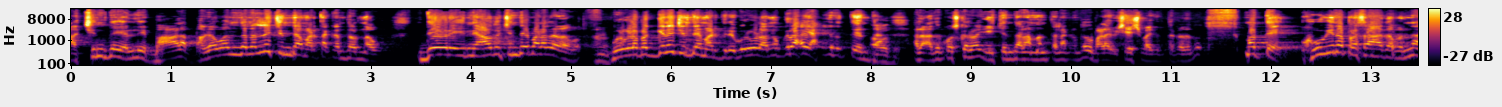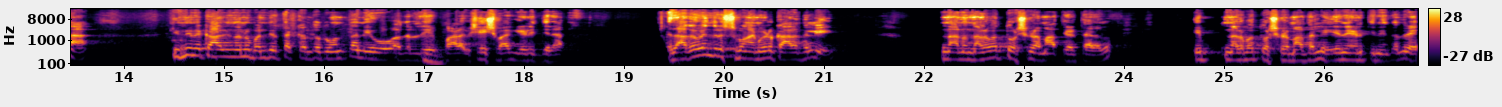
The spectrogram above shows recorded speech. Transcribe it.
ಆ ಚಿಂತೆಯಲ್ಲಿ ಬಹಳ ಭಗವಂತನಲ್ಲೇ ಚಿಂತೆ ಮಾಡ್ತಕ್ಕಂಥವ್ರು ನಾವು. ದೇವರೇ ಇನ್ಯಾವುದು ಚಿಂತೆ ಮಾಡಲ್ಲ ನಾವು? ಗುರುಗಳ ಬಗ್ಗೆನೇ ಚಿಂತೆ ಮಾಡ್ತೀವಿ ಗುರುಗಳ ಅನುಗ್ರಹ ಹೇಗಿರುತ್ತೆ ಅಂತ. ಅಲ್ಲ ಅದಕ್ಕೋಸ್ಕರವಾಗಿ ಈ ಚಿಂತನಾ ಮಂಥನಕ್ಕಂಥದ್ದು ಬಹಳ ವಿಶೇಷವಾಗಿರ್ತಕ್ಕಂಥದ್ದು. ಮತ್ತೆ ಹೂವಿನ ಪ್ರಸಾದವನ್ನ ಹಿಂದಿನ ಕಾಲದಿಂದನೂ ಬಂದಿರತಕ್ಕಂಥದ್ದು ಅಂತ ನೀವು ಅದರಲ್ಲಿ ಭಾಳ ವಿಶೇಷವಾಗಿ ಹೇಳಿದ್ದೀರಾ. ರಾಘವೇಂದ್ರ ಸ್ವಾಮಿಗಳ ಕಾಲದಲ್ಲಿ ನಾನು ನಲವತ್ತು ವರ್ಷಗಳ ಮಾತು ಹೇಳ್ತಾ ಇರೋದು. ಇಪ್ ನಲವತ್ತು ವರ್ಷಗಳ ಮಾತಲ್ಲಿ ಏನು ಹೇಳ್ತೀನಿ ಅಂತಂದರೆ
